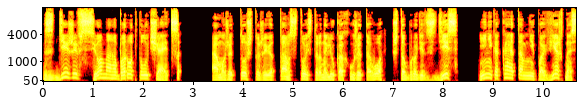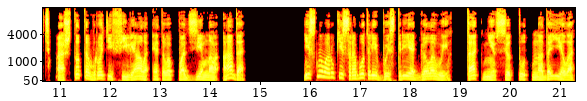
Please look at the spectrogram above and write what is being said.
Здесь же все наоборот получается. А может то, что живет там с той стороны люка хуже того, что бродит здесь? И никакая там не поверхность, а что-то вроде филиала этого подземного ада. И снова руки сработали быстрее головы. Так мне все тут надоело.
